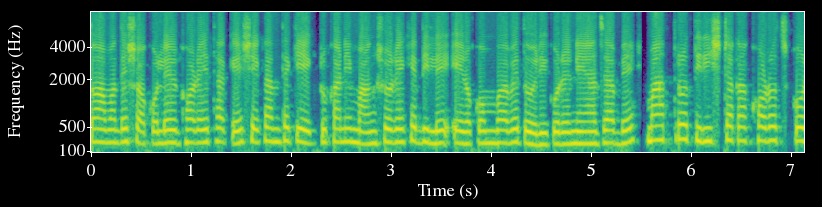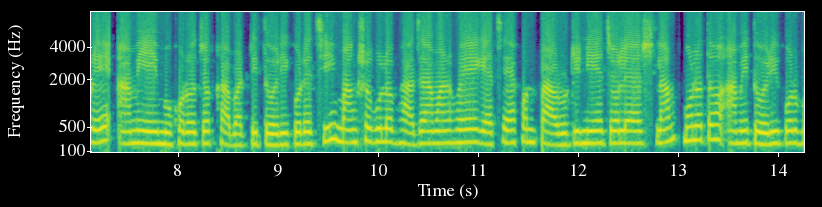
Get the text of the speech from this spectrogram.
তো আমাদের সকলের ঘরেই থাকে। সেখান থেকে একটুখানি মাংস রেখে দিলে এরকম ভাবে তৈরি করে নেওয়া যাবে। মাত্র তিরিশ টাকা খরচ করে আমি এই মুখরোচক খাবারটি তৈরি করেছি। মাংসগুলো ভাজা আমার হয়ে গেছে। এখন পাউরুটি নিয়ে চলে আসলাম। মূলত আমি তৈরি করব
